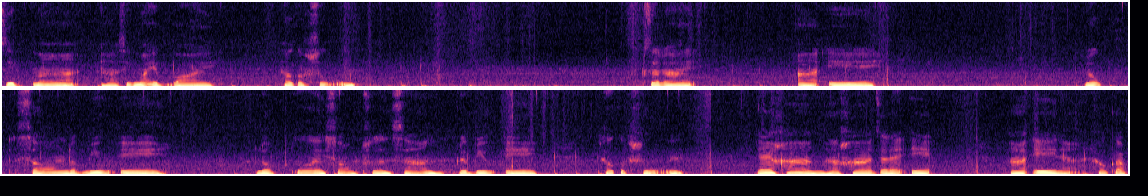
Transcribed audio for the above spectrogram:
ซิกมาหาซิกมา FY เท่ากับศูนย์จะได้ RA ลบ สอง WA ลบด้วยสองส่วนสาม WA เท่ากับศูนย์ย้ายข้างหาค่าจะได้ A RA เนี่ยเท่ากับ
